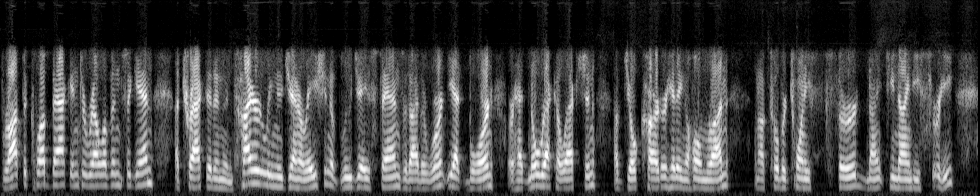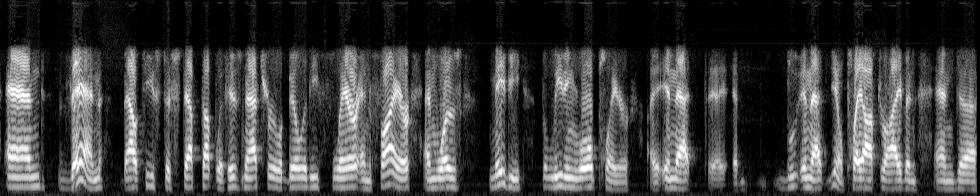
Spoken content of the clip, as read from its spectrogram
brought the club back into relevance again, attracted an entirely new generation of Blue Jays fans that either weren't yet born or had no recollection of Joe Carter hitting a home run on October 23rd, 1993. And then Bautista stepped up with his natural ability, flair, and fire, and was maybe the leading role player uh, in that uh, in that you know playoff drive and and uh,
